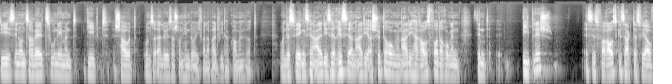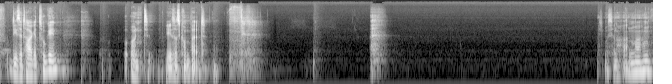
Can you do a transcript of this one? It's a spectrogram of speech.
die es in unserer Welt zunehmend gibt, schaut unser Erlöser schon hindurch, weil er bald wiederkommen wird. Und deswegen sind all diese Risse und all die Erschütterungen, all die Herausforderungen sind biblisch. Es ist vorausgesagt, dass wir auf diese Tage zugehen. Und Jesus kommt bald. Ich muss ja noch anmachen.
